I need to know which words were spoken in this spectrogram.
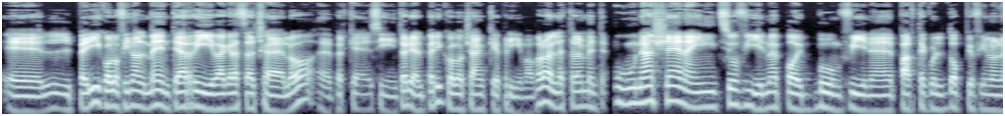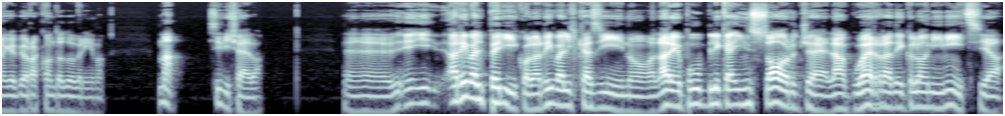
il pericolo finalmente arriva, grazie al cielo, eh, perché sì, in teoria il pericolo c'è anche prima, però è letteralmente una scena inizio film e poi boom, fine, parte quel doppio filone che vi ho raccontato prima. Ma si diceva, eh, arriva il pericolo, arriva il casino, la Repubblica insorge, la guerra dei cloni inizia.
